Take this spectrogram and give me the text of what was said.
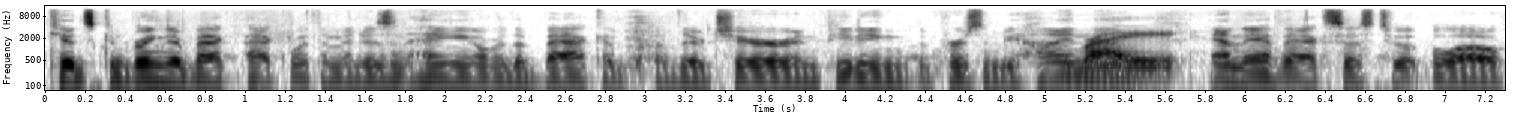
kids can bring their backpack with them. It isn't hanging over the back of, of their chair, impeding the person behind Right. them, and they have access to it below.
